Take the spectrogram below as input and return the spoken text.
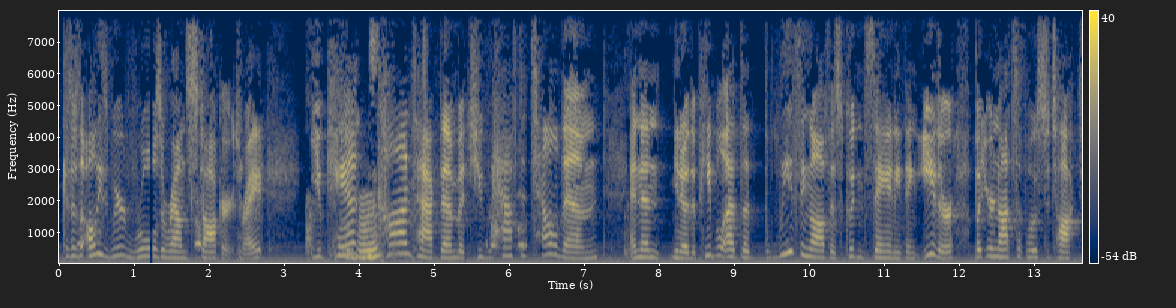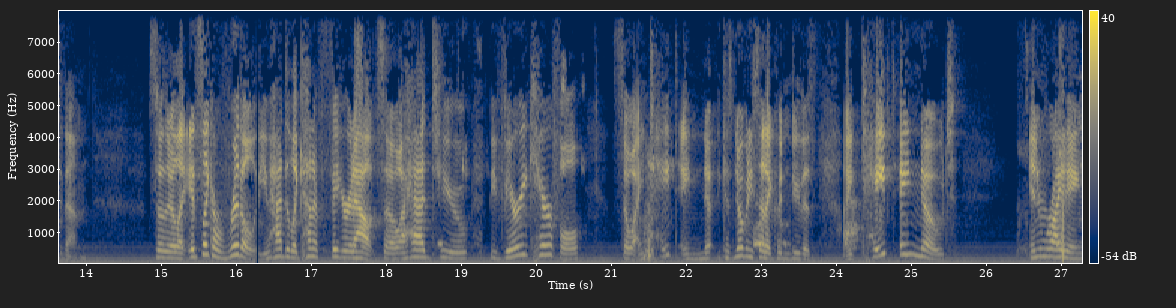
because there's all these weird rules around stalkers, right? You can't Mhm. contact them, but you have to tell them. And then, you know, the people at the, the leasing office couldn't say anything either, but you're not supposed to talk to them. So they're like, it's like a riddle. You had to like kind of figure it out. So I had to be very careful. So I taped a note because nobody said I couldn't do this. I taped a note in writing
